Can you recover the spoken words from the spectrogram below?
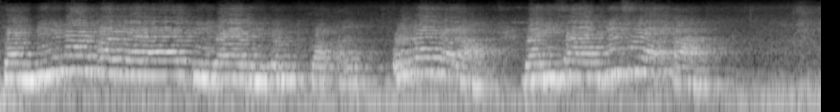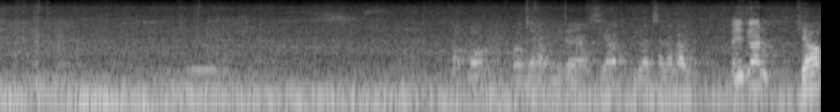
Pembina upacara tiba di tempat upacara. Barisan disiapkan. Lapor, upacara bendera siap dilaksanakan. Lanjutkan. Siap,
